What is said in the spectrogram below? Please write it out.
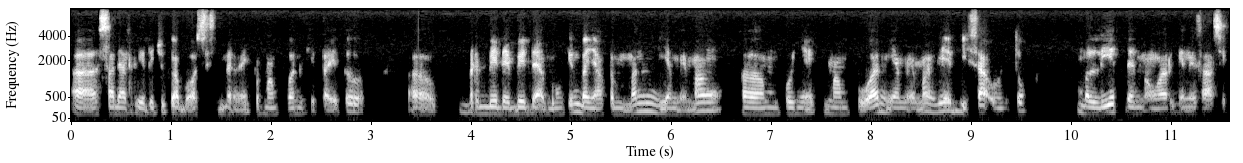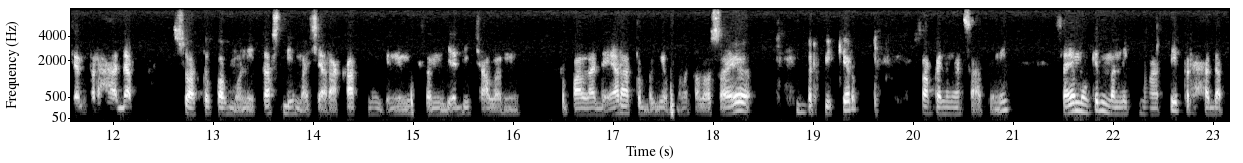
eh, sadar diri juga bahwa sebenarnya kemampuan kita itu eh, berbeda-beda. Mungkin banyak teman yang memang eh, mempunyai kemampuan yang memang dia bisa untuk melit dan mengorganisasikan terhadap suatu komunitas di masyarakat. Mungkin ini bisa menjadi calon kepala daerah atau bagaimana. Kalau saya berpikir sampai dengan saat ini saya mungkin menikmati terhadap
